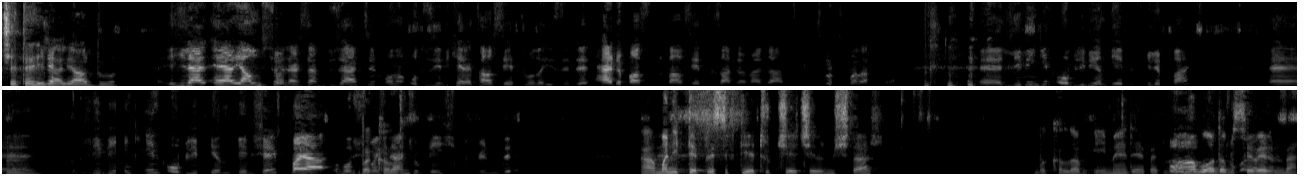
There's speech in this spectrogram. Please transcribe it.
Çete Hilal yardımı. Hilal eğer yanlış söylersem düzeltir. Ona 37 kere tavsiye ettim. O da izledi. Her defasında tavsiye etti zaten Ömercan abi deyip durdu bana da. Ee, Living in Oblivion diye bir film var. Ee, Hmm. Living in Oblivion diye bir şey. Bayağı hoşuma Bakalım. giden çok değişik bir filmdi. Ha, manik depresif diye Türkçe'ye çevirmişler. Bakalım IMDb. Aa bu adamı severim ben.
